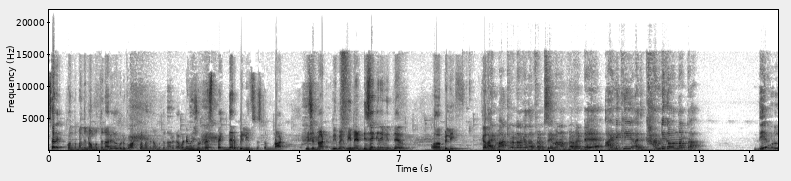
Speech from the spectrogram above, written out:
సరే కొంతమంది నమ్ముతున్నారు కాబట్టి కొన్ని కోట్ల మంది నమ్ముతున్నారు కాబట్టి we should respect their belief system not we should not we may disagree with their belief కదా? ఆయన మాటలు విన్నారు కదా ఫ్రెండ్స్ ఏమని అంటున్నాడంటే ఆయనకి అది కామెడీగా ఉందంట. దేవుడు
